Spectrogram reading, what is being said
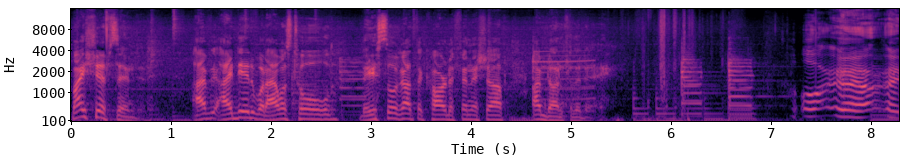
My shift's ended. I've, I did what I was told. They still got the car to finish up. I'm done for the day. Oh, yeah, hey,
